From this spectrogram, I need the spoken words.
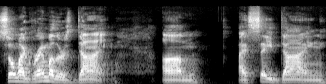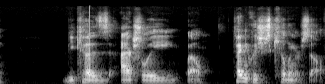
So my grandmother is dying. Um, I say dying because actually, well, technically she's killing herself.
